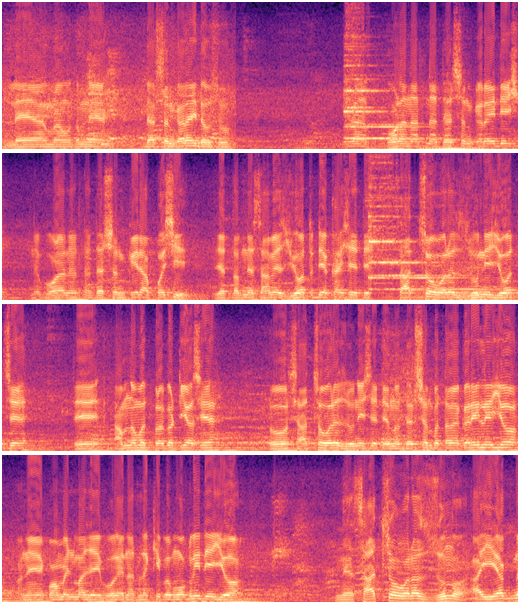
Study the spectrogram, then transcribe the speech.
એટલે હમણાં હું તમને દર્શન કરાવી દઉં છું. ભોળાનાથના દર્શન કરાવી દઈશ અને ભોળાનાથના દર્શન કર્યા પછી જે તમને સામે જ્યોત દેખાય છે તે સાતસો વર્ષ જૂની જ્યોત છે. તે આમનામ જ પ્રગટ્ય છે. તો સાતસો વર્ષ જૂની છે તેનું દર્શન પણ તમે કરી લેજો અને કોમેન્ટમાં જઈ ભોલેનાથ લખી પણ મોકલી દેજો. ને સાતસો વર્ષ જૂનો આ યજ્ઞ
